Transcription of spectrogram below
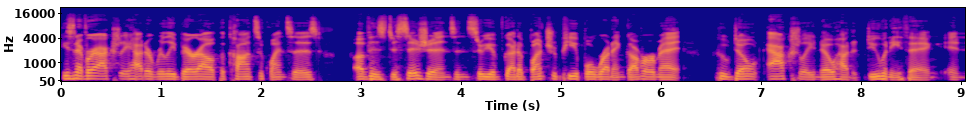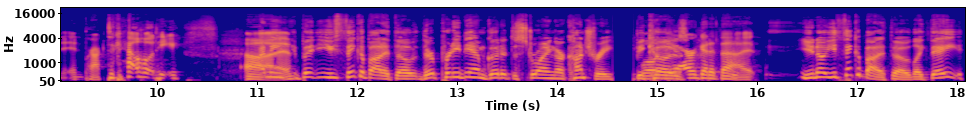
He's never actually had to really bear out the consequences of his decisions. And so you've got a bunch of people running government who don't actually know how to do anything in in practicality. Uh, i mean but you think about it though. They're pretty damn good at destroying our country well, because they are good at that. You know you think about it though like they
